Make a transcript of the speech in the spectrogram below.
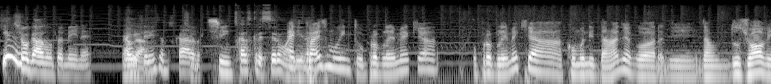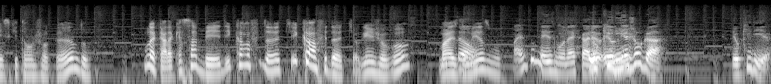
Que eles jogavam também, né? É a referência dos caras. Sim. Os caras cresceram É ali, que né? traz muito. O problema é que a. O problema é que a comunidade agora de, da- dos jovens que estão jogando, molecada quer saber de Call of Duty. E Call of Duty? Alguém jogou? Mais Então, do mesmo? Mais do mesmo, né, cara? Eu, queria nem- jogar. Eu queria.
